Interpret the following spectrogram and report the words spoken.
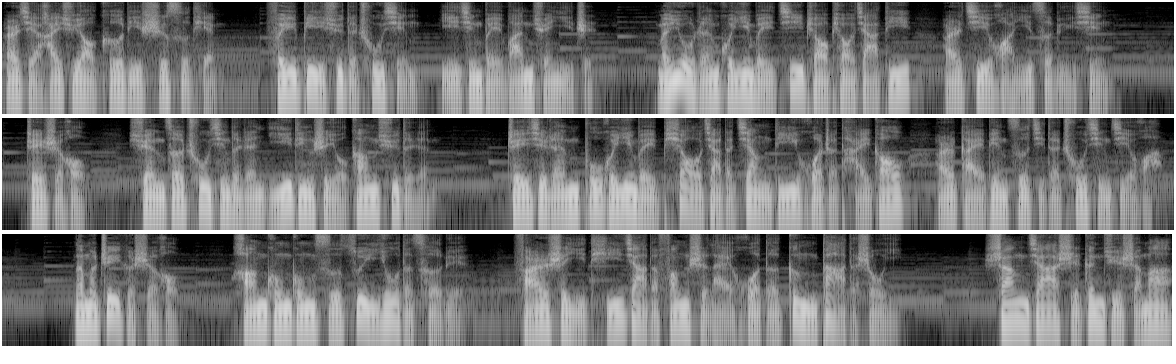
而且还需要隔离十四天，非必须的出行已经被完全抑制。没有人会因为机票票价低而计划一次旅行。这时候选择出行的人一定是有刚需的人，这些人不会因为票价的降低或者抬高而改变自己的出行计划。那么这个时候。航空公司最优的策略，反而是以提价的方式来获得更大的收益。商家是根据什么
